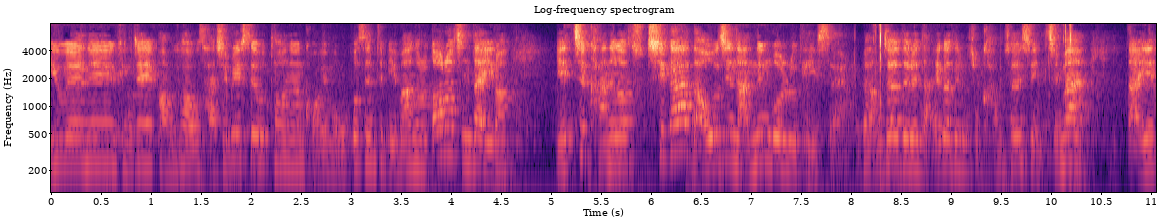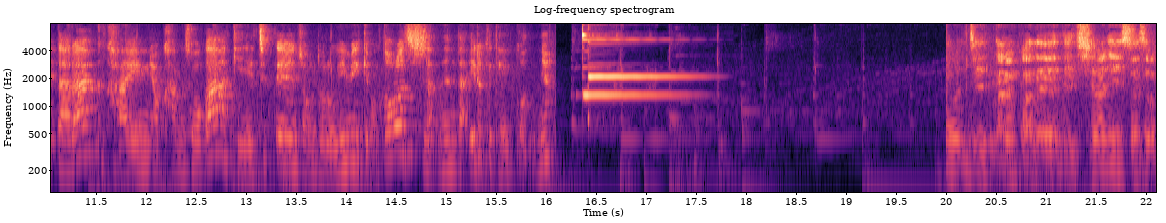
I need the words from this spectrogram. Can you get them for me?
이후에는 굉장히 감소하고 41세부터는 거의 뭐5% 미만으로 떨어진다 이런 예측 가능한 수치가 나오진 않는 걸로 돼 있어요. 그러니까 남자들은 나이가 들면 좀 감소할 수 있지만 나이에 따라 그 가임력 감소가 예측되는 정도로 의미 있게 막 떨어지진 않는다 이렇게 돼 있거든요. 뭐 이제 다른 거는 이제 질환이 있어서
